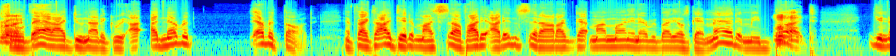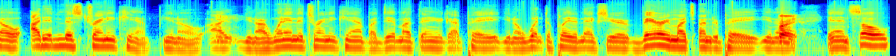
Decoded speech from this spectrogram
So that I do not agree. I, I never ever thought. In fact, I did it myself. I, di- I didn't sit out. I got my money, and everybody else got mad at me. But you know, I didn't miss training camp. You know, I you know I went into training camp. I did my thing. I got paid. You know, went to play the next year. Very much underpaid. You know, Right. and so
